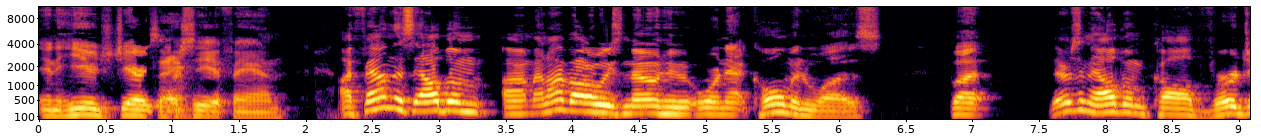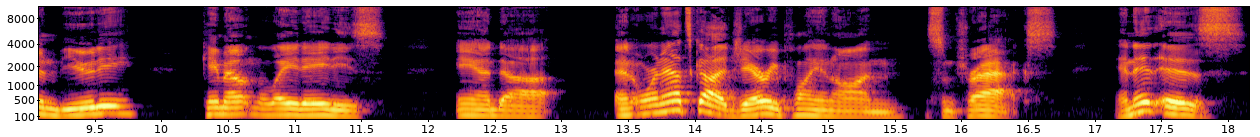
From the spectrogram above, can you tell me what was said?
and a huge Jerry Same. Garcia fan. I found this album, um, and I've always known who Ornette Coleman was, but there's an album called Virgin Beauty, came out in the late '80s, and uh, and Ornette's got Jerry playing on some tracks, and it is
